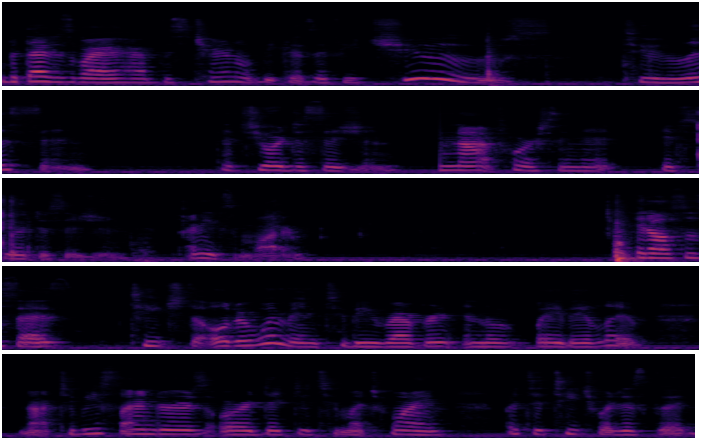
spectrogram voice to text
But that is why I have this channel because if you choose to listen, that's your decision. I'm not forcing it, it's your decision. I need some water. It also says, teach the older women to be reverent in the way they live, not to be slanderers or addicted to much wine, but to teach what is good.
